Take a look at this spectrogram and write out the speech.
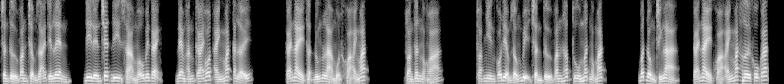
Trần tử văn chậm rãi tiến lên, đi đến chết đi xả mẫu bên cạnh, đem hắn cái hót ánh mắt cắt lấy cái này thật đúng là một khỏa ánh mắt. Toàn thân ngọc hóa. Thoạt nhìn có điểm giống bị trần tử văn hấp thu mất ngọc mắt. Bất đồng chính là, cái này khỏa ánh mắt hơi khô cát,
